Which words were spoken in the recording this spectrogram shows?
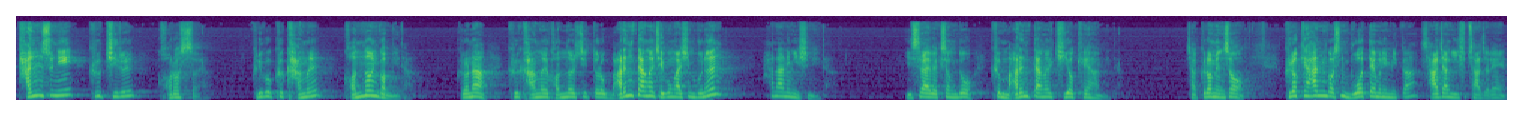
단순히 그 길을 걸었어요. 그리고 그 강을 건넌 겁니다. 그러나 그 강을 건널 수 있도록 마른 땅을 제공하신 분은 하나님이십니다. 이스라엘 백성도 그 마른 땅을 기억해야 합니다. 자, 그러면서 그렇게 한 것은 무엇 때문입니까? 4장 24절에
